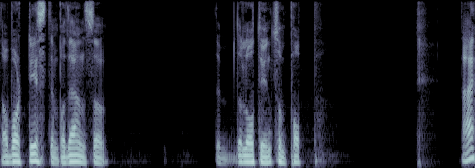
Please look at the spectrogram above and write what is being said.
Ta bort disten på den så... Det, då låter det ju inte som pop. Nej,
